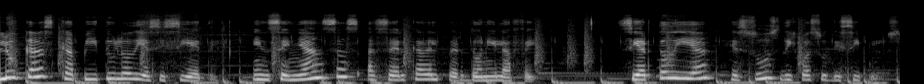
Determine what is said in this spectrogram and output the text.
Lucas capítulo 17. Enseñanzas acerca del perdón y la fe. Cierto día Jesús dijo a sus discípulos,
